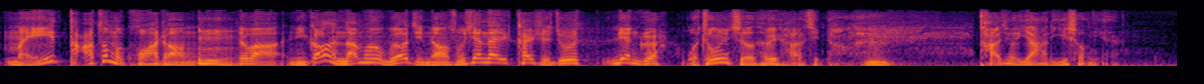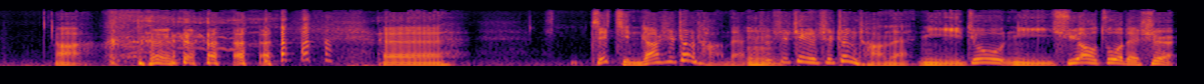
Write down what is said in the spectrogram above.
没达这么夸张，嗯对吧？你告诉你男朋友不要紧张，从现在开始就是练歌我终于知道他为啥要紧张了。嗯，他叫鸭梨少年。啊，呃。这紧张是正常的，嗯就是这个是正常的。你就你需要做的是，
